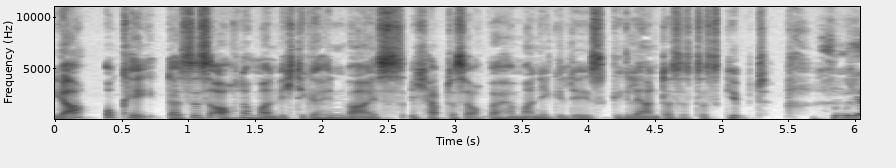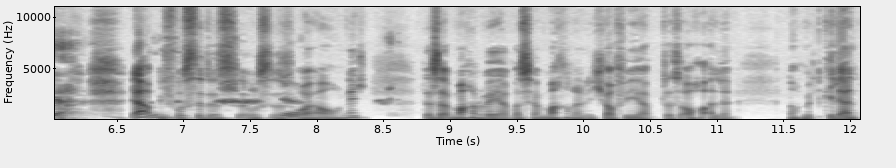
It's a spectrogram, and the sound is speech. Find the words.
Ja, okay. Das ist auch nochmal ein wichtiger Hinweis. Ich habe das ja auch bei Herrn Manni gelernt, dass es das gibt. Ja. ja, ich wusste das, wusste das ja. vorher auch nicht. Deshalb machen wir ja, was wir machen und ich hoffe, ihr habt das auch alle noch mitgelernt.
